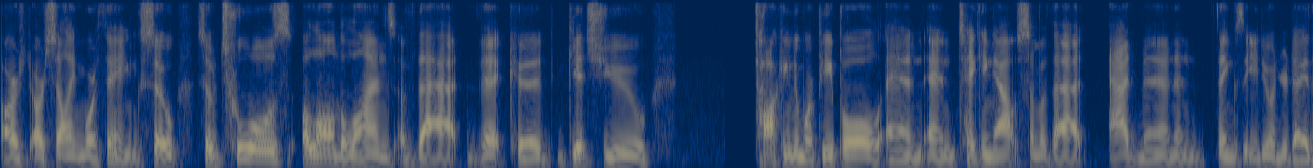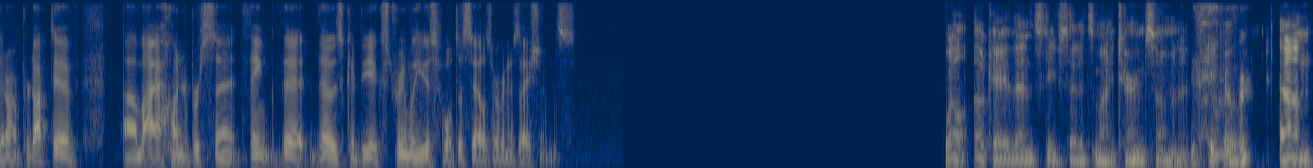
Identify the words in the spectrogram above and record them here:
are are selling more things. So so tools along the lines of that that could get you talking to more people and and taking out some of that admin and things that you do in your day that aren't productive. Um, I 100% think that those could be extremely useful to sales organizations. Well, okay, then Steve said it's my turn, so I'm going to take over. Um,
